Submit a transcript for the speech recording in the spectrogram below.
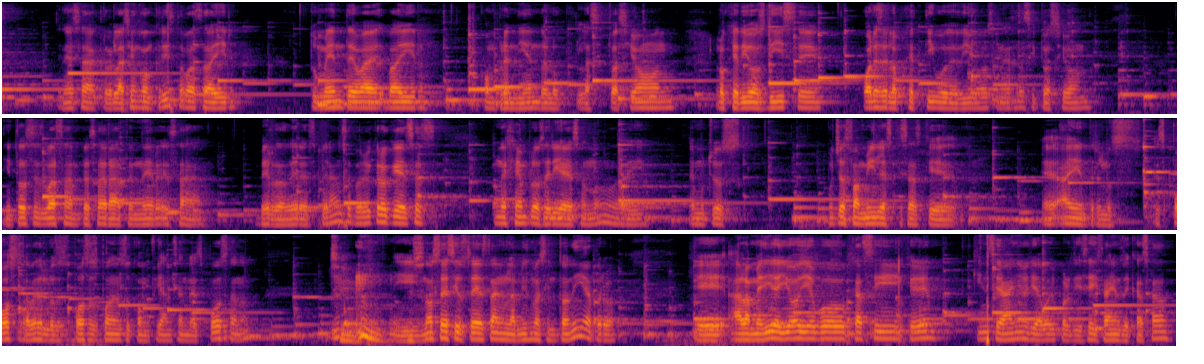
en esa relación con Cristo vas a ir, tu mente va, a ir comprendiendo la situación, lo que Dios dice, cuál es el objetivo de Dios en esa situación. Y entonces vas a empezar a tener esa verdadera esperanza. Pero yo creo que ese es un ejemplo, sería eso, ¿no? Hay, hay muchos, muchas familias quizás que eh, hay entre los esposos. A veces los esposos ponen su confianza en la esposa, ¿no? Sí. Y no sé si ustedes están en la misma sintonía, pero eh, a la medida yo llevo casi ¿qué? 15 años, ya voy por 16 años de casado.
